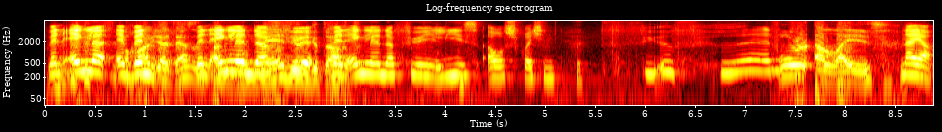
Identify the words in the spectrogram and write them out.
Wenn England, äh, Oh, wenn, ich als erstes wenn Engländer für, gedacht. wenn Engländer für Lies aussprechen. Für, für. For Allies. Naja,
